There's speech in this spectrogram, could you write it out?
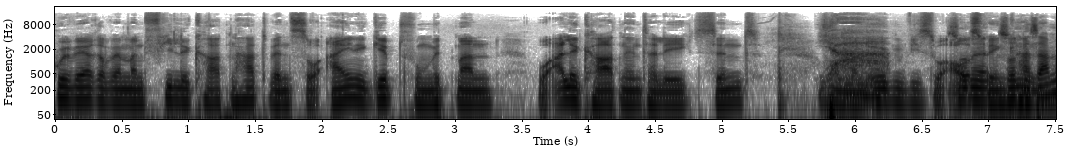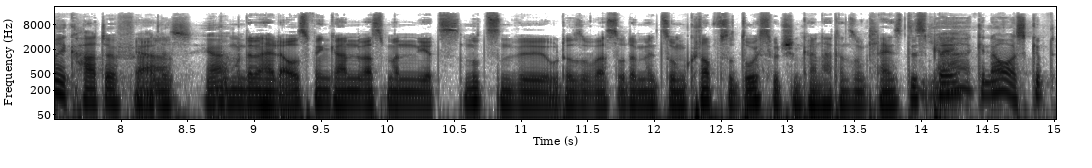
cool wäre, wenn man viele Karten hat, wenn es so eine gibt, womit man wo alle Karten hinterlegt sind, ja, wo man irgendwie so, so auswählen eine, so kann. So eine Sammelkarte für ja, alles, ja. Wo man dann halt auswählen kann, was man jetzt nutzen will oder sowas oder mit so einem Knopf so durchswitchen kann, hat dann so ein kleines Display. Ja, genau. Es gibt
